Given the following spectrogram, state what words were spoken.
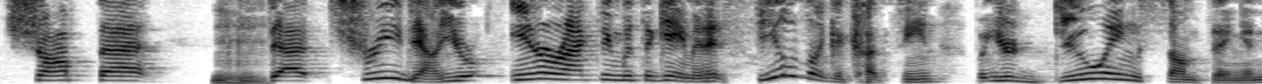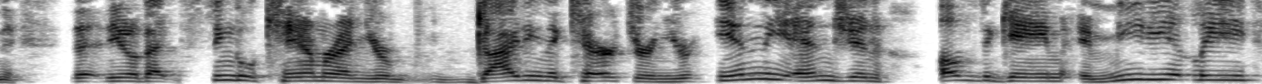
chop that Mhm. that tree down. You're interacting with the game, and it feels like a cutscene, but you're doing something. And the, you know that single camera, and you're guiding the character, and you're in the engine of the game immediately.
